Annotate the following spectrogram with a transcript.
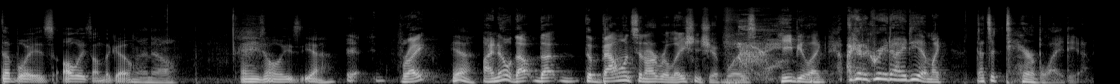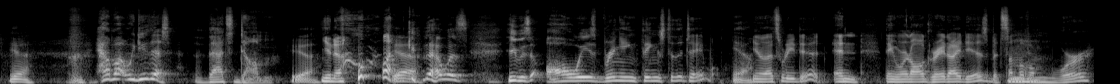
that boy is always on the go, I know. And he's always yeah Yeah, Right? yeah. I know that that the balance in our relationship was he'd be like, "I got a great idea." I'm like, "That's a terrible idea." Yeah. How about we do this? That's dumb. Yeah. You know, like Yeah. that was, he was always bringing things to the table. Yeah. You know, that's what he did. And they weren't all great ideas, but some of them were.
